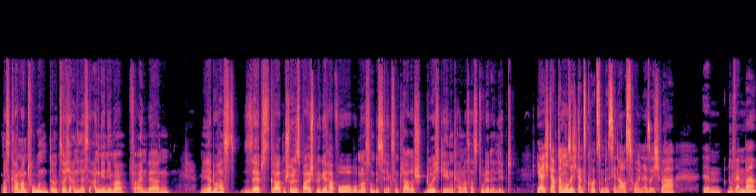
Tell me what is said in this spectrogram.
was kann man tun, damit solche Anlässe angenehmer für einen werden? Melina, du hast selbst gerade ein schönes Beispiel gehabt, wo, wo man das so ein bisschen exemplarisch durchgehen kann. Was hast du denn erlebt? Ja, ich glaube, da muss ich ganz kurz ein bisschen ausholen. Also ich war im November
